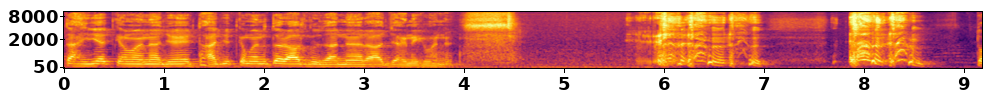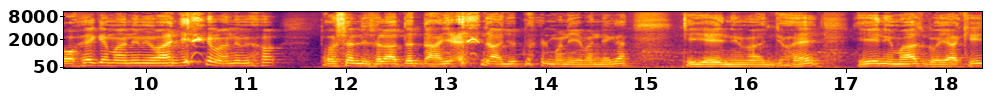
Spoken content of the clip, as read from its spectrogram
تحیت کا معنی جو ہے، تحجد کا معنی تو رات گزارنا ہے، رات جاگنے کے معنی تحفے کے معنی میں، واجب کے معنی میں ہو تو صلاحت تحجد تو پھر معنی یہ بننے گا کہ یہ نماز جو ہے، یہ نماز گویا کی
